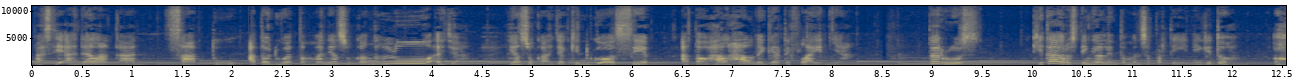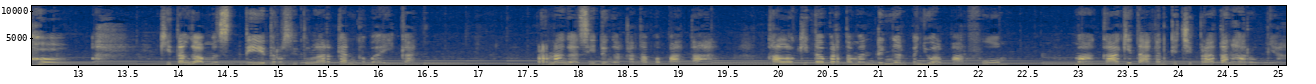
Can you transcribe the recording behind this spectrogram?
Pasti ada lah kan satu atau dua teman yang suka ngeluh aja, yang suka ajakin gosip atau hal-hal negatif lainnya. Terus, kita harus tinggalin teman seperti ini gitu. Oh, kita nggak mesti terus ditularkan kebaikan. Pernah nggak sih dengar kata pepatah, kalau kita berteman dengan penjual parfum, maka kita akan kecipratan harumnya.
